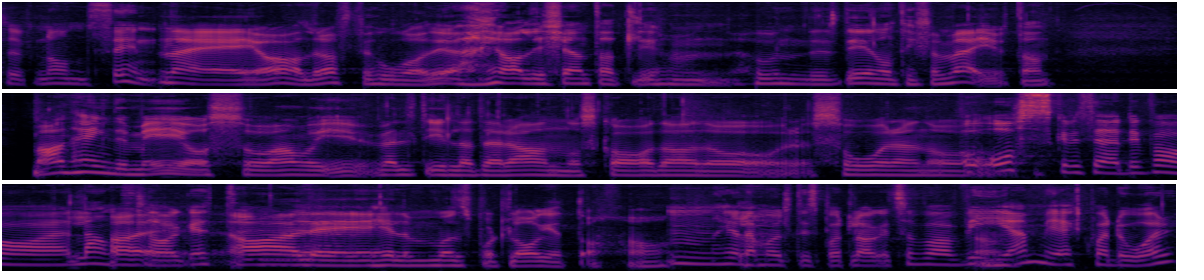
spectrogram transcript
typ någonsin? Nej, jag har aldrig haft behov av det. Jag har aldrig känt att liksom, hund det är någonting för mig. Utan, men han hängde med oss och han var väldigt illa däran och skadad och såren. Och, Och oss, ska vi säga, det var landslaget Ja, i det är hela multisportlaget då. Ja. mm, hela multisportlaget, som var VM i Ecuador.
